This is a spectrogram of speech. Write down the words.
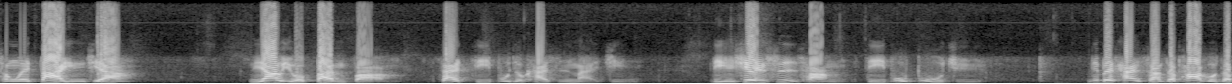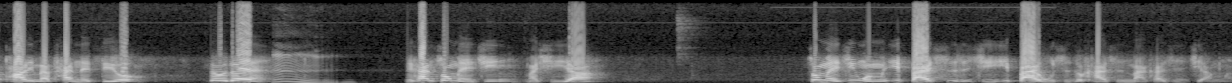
成为大赢家，你要有办法在底部就开始买进，领先市场底部布局。你要看三十趴股的趴，你们要看得丢，对不对？嗯，你看中美金买西亚，中美金我们一百四十几、一百五十都开始买，开始讲了，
